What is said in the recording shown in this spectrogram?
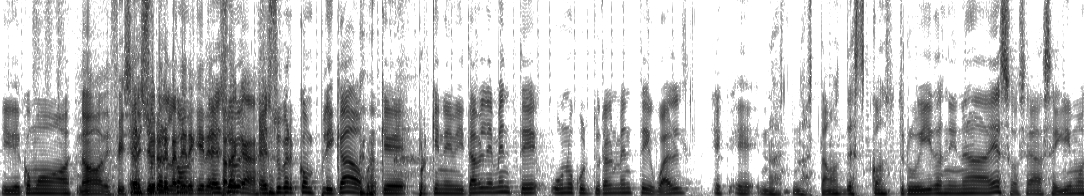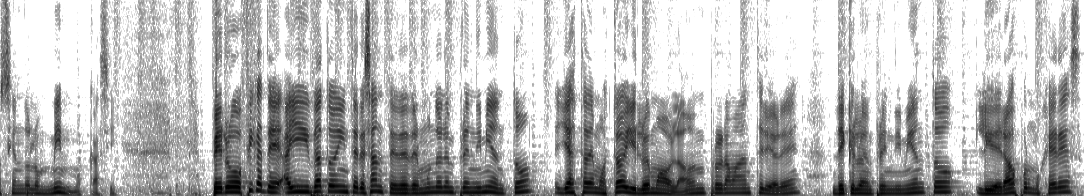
y de cómo... No, difícil. Es yo creo que la tiene que ir estar súper- acá. Es súper complicado porque, porque inevitablemente uno culturalmente igual eh, eh, no, no estamos desconstruidos ni nada de eso. O sea, seguimos siendo los mismos casi. Pero fíjate, hay datos interesantes desde el mundo del emprendimiento. Ya está demostrado, y lo hemos hablado en programas anteriores, de que los emprendimientos liderados por mujeres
